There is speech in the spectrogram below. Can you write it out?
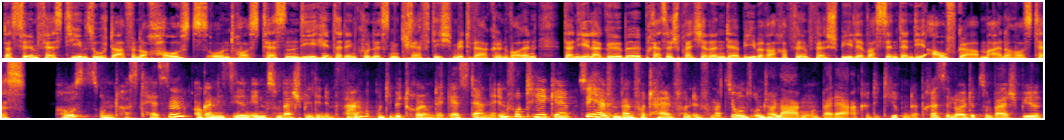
Das Filmfestteam sucht dafür noch Hosts und Hostessen, die hinter den Kulissen kräftig mitwirkeln wollen. Daniela Göbel, Pressesprecherin der Biberacher Filmfestspiele, was sind denn die Aufgaben einer Hostess? Hosts und Hostessen organisieren eben zum Beispiel den Empfang und die Betreuung der Gäste an der Infotheke. Sie helfen beim Verteilen von Informationsunterlagen und bei der Akkreditierung der Presseleute zum Beispiel.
